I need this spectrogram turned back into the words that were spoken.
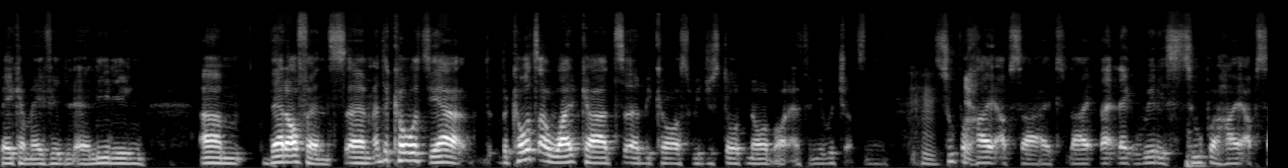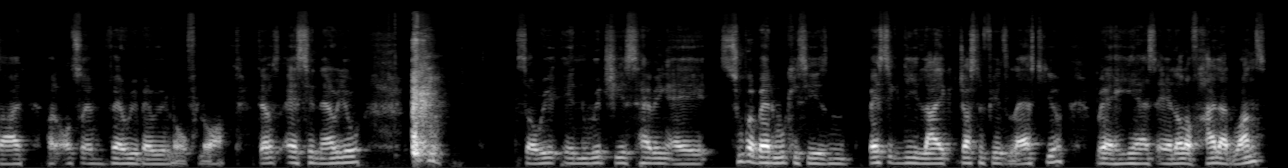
Baker Mayfield uh, leading um, that offense. Um, and the Colts, yeah, the Colts are wild cards uh, because we just don't know about Anthony Richardson. Mm-hmm. Super yeah. high upside, like, like like really super high upside, but also a very very low floor. There's a scenario, so in which he's having a super bad rookie season, basically like Justin Fields last year, where he has a lot of highlight runs,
